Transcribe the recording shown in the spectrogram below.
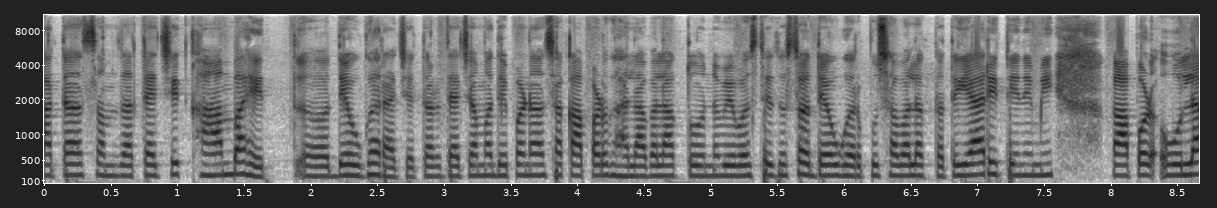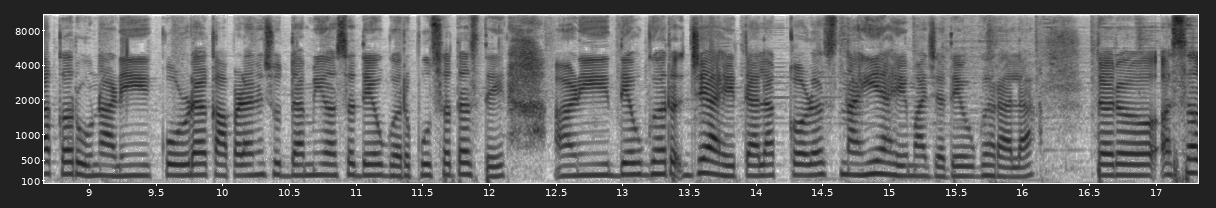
आता समजा त्याचे खांब आहेत देवघराचे. तर त्याच्यामध्ये पण असा कापड घालावा लागतो आणि व्यवस्थित असं देवघर पुसावं लागतं. तर या रीतीने मी कापड ओला करून आणि कोरड्या कापडाने सुद्धा मी असं देवघर पुसत असते. आणि देवघर जे आहे त्याला कळस नाही आहे माझ्या देवघराला. तर असं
